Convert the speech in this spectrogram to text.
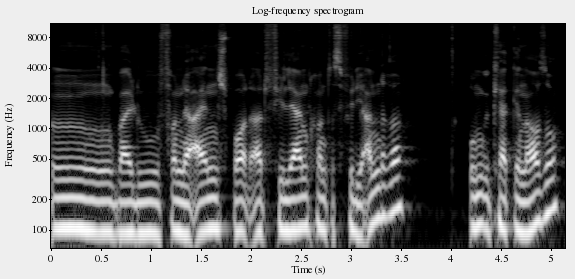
mh, mm, weil du von der einen Sportart viel lernen konntest für die andere, umgekehrt genauso.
